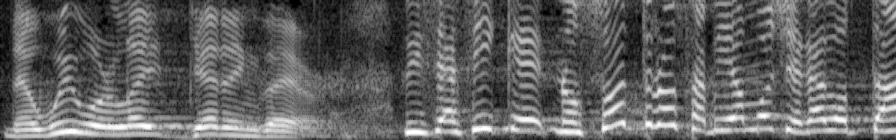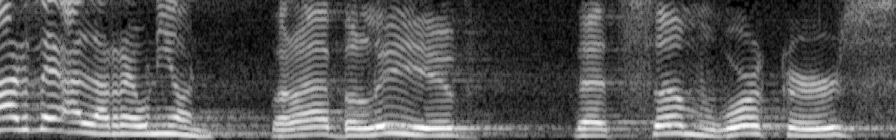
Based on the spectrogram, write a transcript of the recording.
Now, we were late getting there, Dice así que nosotros habíamos llegado tarde a la reunión. but I believe that some workers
